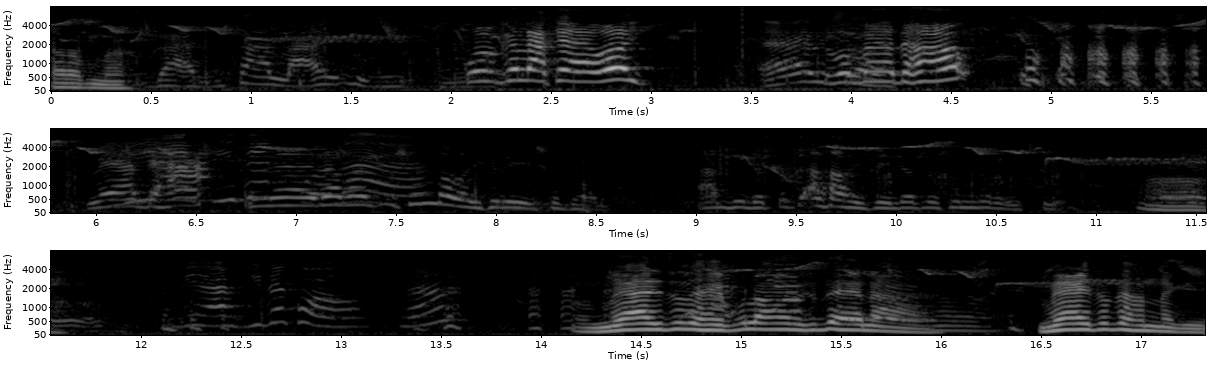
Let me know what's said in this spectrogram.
খারাপ না। কোন ওই। দেখা সুন্দর হয়েছে রে সুন্দর। আর দুটো তো কালা হয়েছে এটা তো সুন্দর হয়েছে মেয়ারি তো দেখে পোলা মানুষ দেখে না। মেয়ারি তো দেখেন নাকি?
